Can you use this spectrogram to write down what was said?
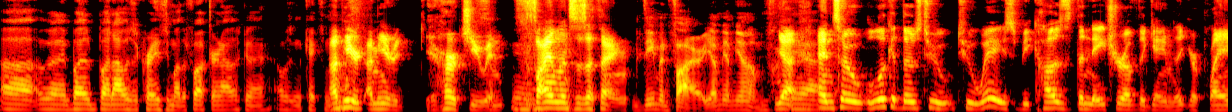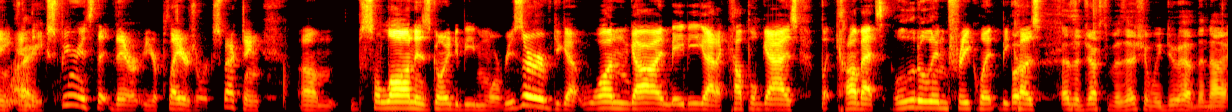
uh but but I was a crazy motherfucker and I was gonna I was gonna kick some. I'm ass. here. I'm here to hurt you, and Yeah. violence is a thing. Demon fire, yum yum yum. Yeah. Yeah. and so look at those two two ways because the nature of the game that you're playing and the experience that their your players are expecting. Um, Salon is going to be more reserved. You got one guy, maybe you got a couple guys, but combat's a little infrequent because As a juxtaposition, we do have the nine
